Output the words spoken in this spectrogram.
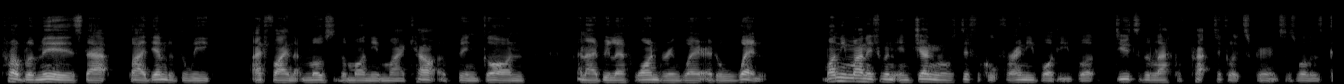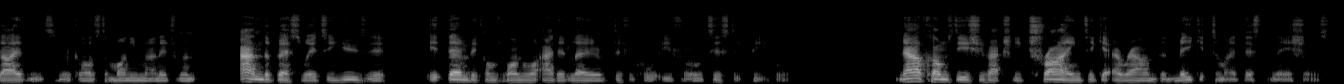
Problem is that by the end of the week, I'd find that most of the money in my account had been gone and I'd be left wondering where it all went. Money management in general is difficult for anybody, but due to the lack of practical experience as well as guidance in regards to money management and the best way to use it, it then becomes one more added layer of difficulty for autistic people. Now comes the issue of actually trying to get around and make it to my destinations.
